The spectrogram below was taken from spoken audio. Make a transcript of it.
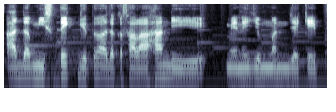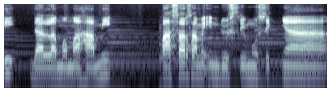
ada mistake gitu, ada kesalahan di manajemen JKT dalam memahami pasar sama industri musiknya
